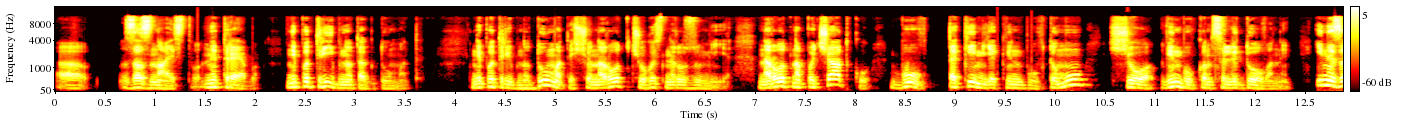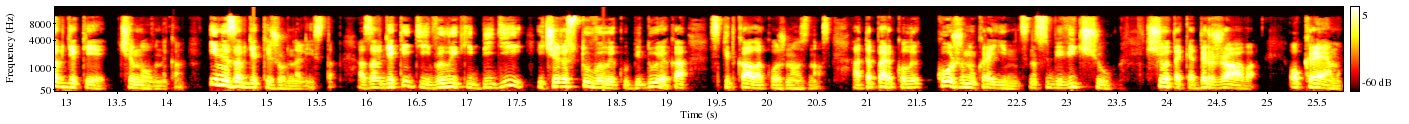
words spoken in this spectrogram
а, зазнайство. Не треба. Не потрібно так думати. Не потрібно думати, що народ чогось не розуміє. Народ на початку був таким, як він був, тому що він був консолідований. І не завдяки чиновникам, і не завдяки журналістам, а завдяки тій великій біді і через ту велику біду, яка спіткала кожного з нас. А тепер, коли кожен українець на собі відчув, що таке держава окремо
